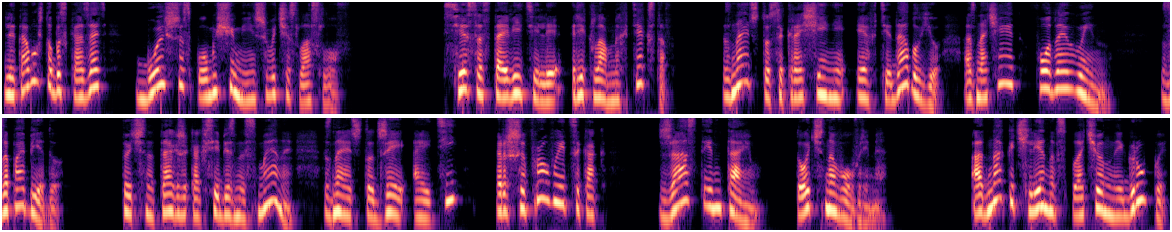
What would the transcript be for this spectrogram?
для того, чтобы сказать больше с помощью меньшего числа слов. Все составители рекламных текстов знают, что сокращение FTW означает «for the win» — «за победу». Точно так же, как все бизнесмены знают, что JIT расшифровывается как «just in time» — «точно вовремя». Однако членов сплоченной группы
